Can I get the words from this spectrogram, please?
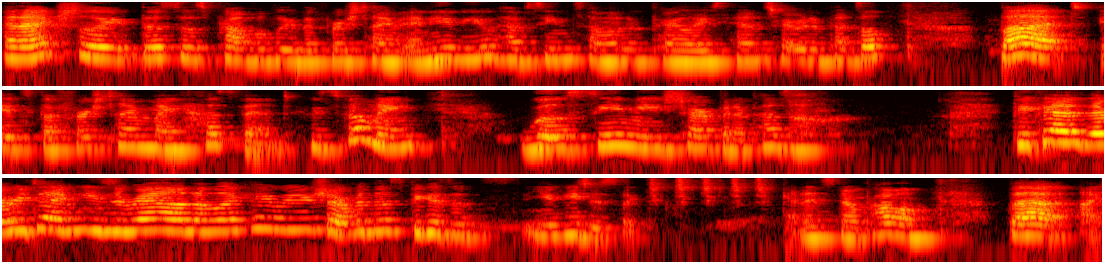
And actually, this is probably the first time any of you have seen someone with paralyzed hands sharpen a pencil. But it's the first time my husband, who's filming, will see me sharpen a pencil. because every time he's around, I'm like, hey, will you sharpen this? Because it's, you know, he's just like, and it's no problem. But I,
